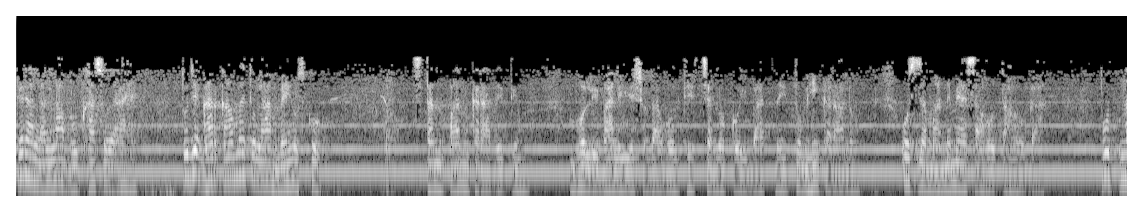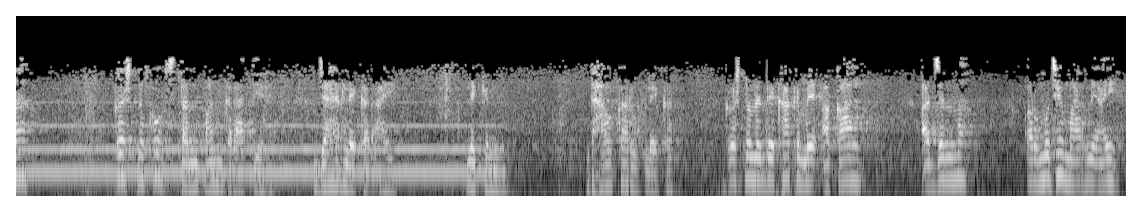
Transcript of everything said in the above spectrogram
तेरा लल्ला भूखा सोया है। तुझे घर काम है तो ला, मैं उसको स्तनपान करा देती हूँ। भोली भाली यशोदा बोलती चलो, कोई बात नहीं, तुम ही करा लो। उस जमाने में ऐसा होता होगा। पूतना कृष्ण को स्तनपान कराती है। जहर लेकर आई, लेकिन ढाव का रूप लेकर कृष्ण ने देखा कि मैं अकाल, अजन्मा और मुझे मारने आई।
